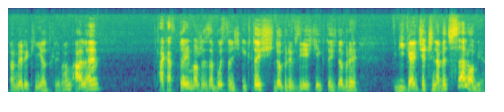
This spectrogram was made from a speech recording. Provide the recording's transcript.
Ameryki nie odkrywam, ale taka, w której może zabłysnąć i ktoś dobry w zjeździe, i ktoś dobry w gigancie, czy nawet w salomie.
